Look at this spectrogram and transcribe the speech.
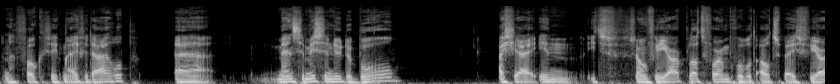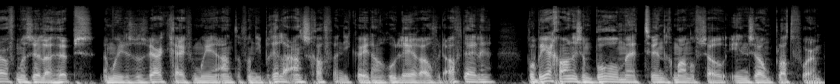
en dan focus ik me even daarop. Uh, mensen missen nu de borrel als jij in iets, zo'n VR-platform, bijvoorbeeld Altspace VR of Mozilla Hubs, dan moet je dus als werkgever moet je een aantal van die brillen aanschaffen. En die kun je dan roleren over de afdelingen. Probeer gewoon eens een borrel met 20 man of zo in zo'n platform.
